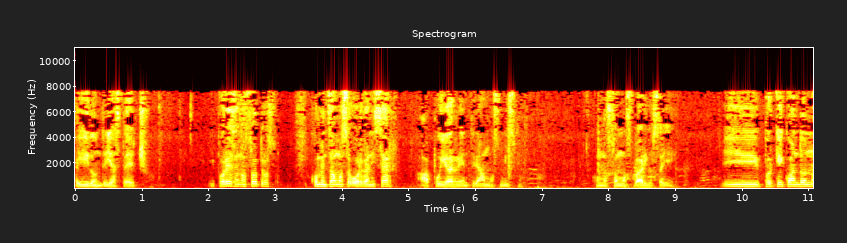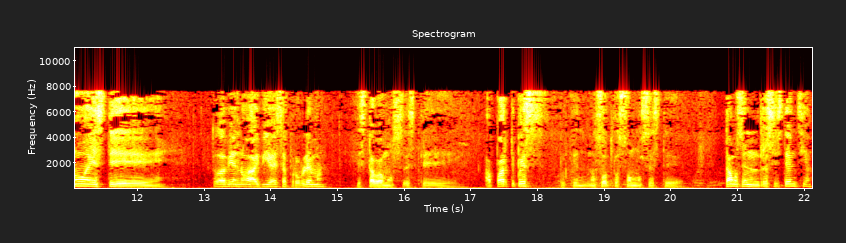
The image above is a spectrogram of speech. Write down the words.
ahí donde ya está hecho. Y por eso nosotros comenzamos a organizar, a apoyar entre ambos mismos, como somos varios allí. Y porque cuando no, este, todavía no había ese problema, estábamos, este, aparte pues, porque nosotros somos este estamos en resistencia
